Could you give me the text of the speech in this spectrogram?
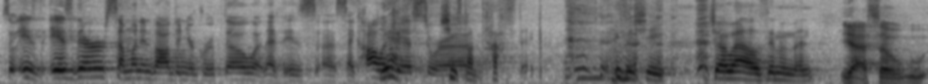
So is, is there someone involved in your group, though, that is a psychologist yes, or she's a... fantastic, isn't she? Joelle Zimmerman. Yeah, so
